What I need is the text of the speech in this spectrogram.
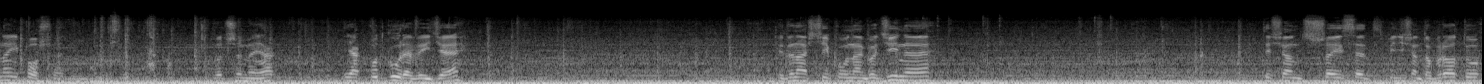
No i poszedł. Zobaczymy jak, jak pod górę wyjdzie. 11,5 na godzinę. 1650 obrotów.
